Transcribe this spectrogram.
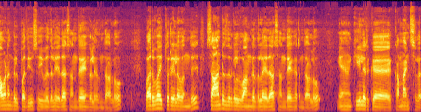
ஆவணங்கள் பதிவு செய்வதில் ஏதாவது சந்தேகங்கள் இருந்தாலோ வருவாய்த்துறையில் வந்து சான்றிதழ்கள் வாங்குறதுல ஏதாவது சந்தேகம் இருந்தாலோ கீழே இருக்க கமெண்ட்ஸில்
